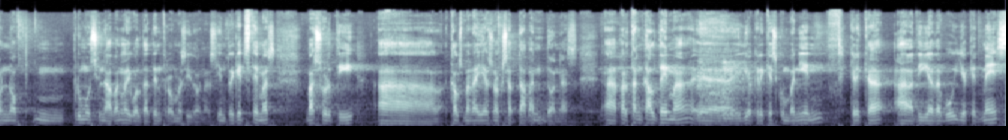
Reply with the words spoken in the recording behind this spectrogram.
o no mm, promocionaven la igualtat entre homes i dones. I entre aquests temes va sortir eh, que els manaies no acceptaven dones. Eh, per tancar el tema, eh, jo crec que és convenient, crec que a dia d'avui, aquest mes,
